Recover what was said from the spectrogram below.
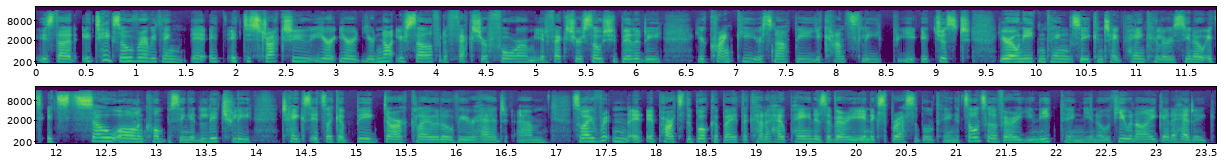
is that it takes over everything. It, it, it, distracts you. You're you're you're not yourself. It affects your form. It affects your sociability. You're cranky. You're snappy. You can't sleep. It just you're only eating things so you can take painkillers. You know, it's it's so all encompassing. It literally takes. It's like a big dark cloud over your head. Um, so I've written it, parts of the book about the kind of how pain is a very inexpressible thing. It's also a very unique thing. You know, if you and I get a headache,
